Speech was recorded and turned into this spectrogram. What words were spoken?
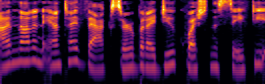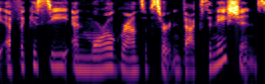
I'm not an anti vaxxer, but I do question the safety, efficacy, and moral grounds of certain vaccinations.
